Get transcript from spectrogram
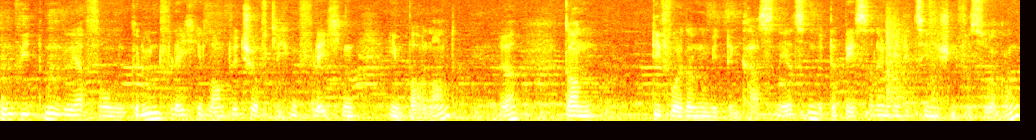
Umwidmung mehr von Grünflächen, landwirtschaftlichen Flächen im Bauland. Ja. Dann die Forderung mit den Kassenärzten, mit der besseren medizinischen Versorgung.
